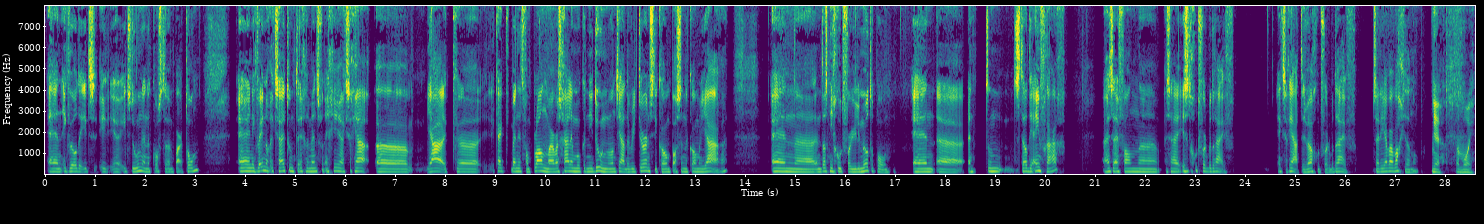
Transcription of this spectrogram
En ik wilde iets, iets doen en dat kostte een paar ton. En ik weet nog, ik zei toen tegen de mensen van Egeria, ik zeg ja, ja ik, kijk, ik ben dit van plan, maar waarschijnlijk moet ik het niet doen. Want ja, de returns die komen pas in de komende jaren. En, eh, en dat is niet goed voor jullie multiple. En, eh, en toen stelde hij één vraag. Hij zei van, hij zei, is het goed voor het bedrijf? Ik zeg, ja, het is wel goed voor het bedrijf. Toen zei hij, ja, waar wacht je dan op? ja, nou, mooi.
